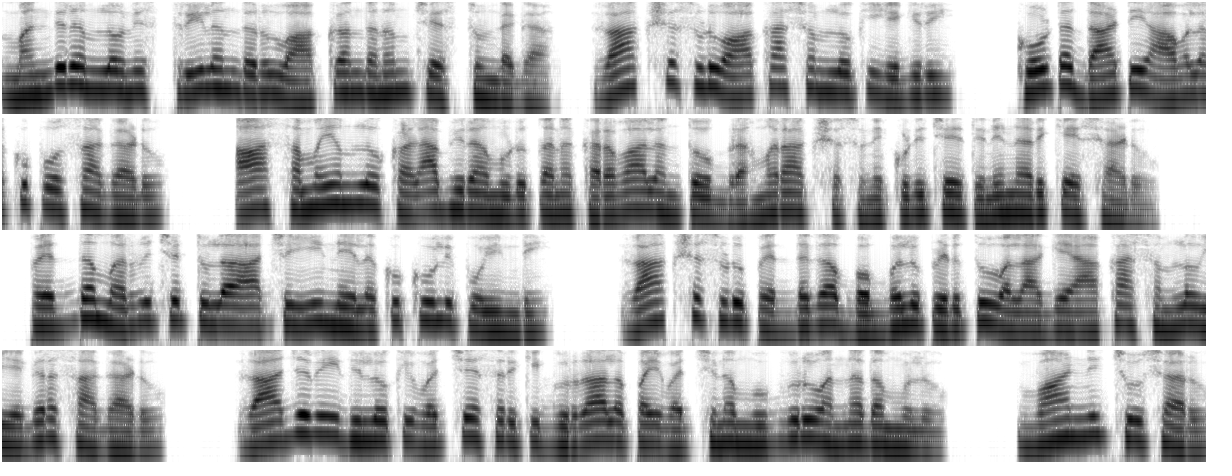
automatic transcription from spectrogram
మందిరంలోని స్త్రీలందరూ ఆక్రందనం చేస్తుండగా రాక్షసుడు ఆకాశంలోకి ఎగిరి కోట దాటి ఆవలకు పోసాగాడు. ఆ సమయంలో కళాభిరాముడు తన కరవాలంతో బ్రహ్మరాక్షసుని కుడిచేతిని నరికేశాడు. పెద్ద మర్రిచెట్టులా ఆ చెయ్యి నేలకు కూలిపోయింది. రాక్షసుడు పెద్దగా బొబ్బలు పెడుతూ అలాగే ఆకాశంలో ఎగరసాగాడు. రాజవీధిలోకి వచ్చేసరికి గుర్రాలపై వచ్చిన ముగ్గురు అన్నదమ్ములు వాణ్ణి చూశారు.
